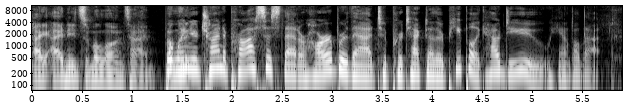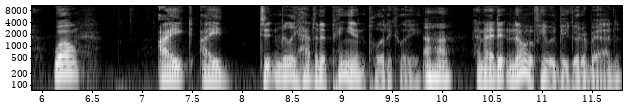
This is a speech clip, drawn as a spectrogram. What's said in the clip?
I, I need some alone time. But I'm when gonna- you're trying to process that or harbor that to protect other people, like how do you handle that? Well, I I didn't really have an opinion politically, Uh huh. and I didn't know if he would be good or bad.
